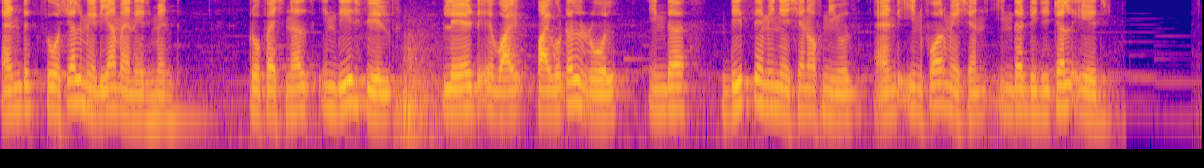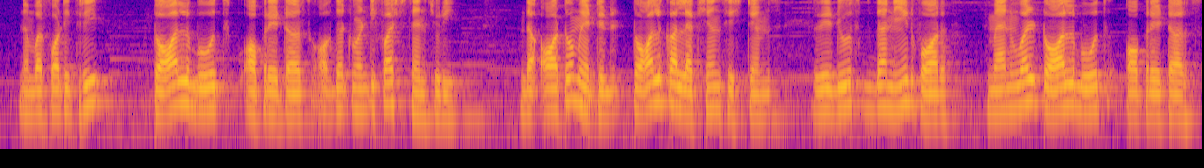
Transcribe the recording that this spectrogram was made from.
and social media management. Professionals in these fields played a pivotal role in the dissemination of news and information in the digital age. Number 43 Toll booth operators of the 21st century. The automated toll collection systems reduced the need for manual toll booth operators.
